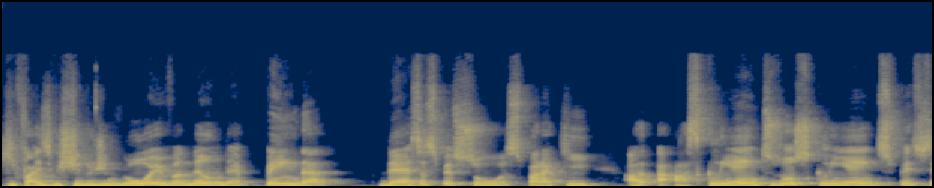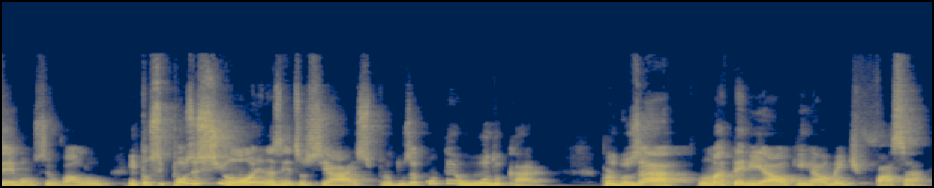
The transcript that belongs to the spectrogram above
que faz vestido de noiva, não dependa dessas pessoas para que as clientes, os clientes percebam o seu valor. Então se posicione nas redes sociais, produza conteúdo, cara. Produza um material que realmente faça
